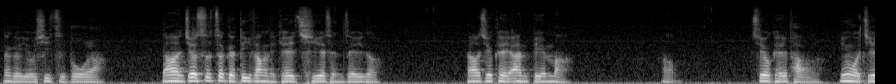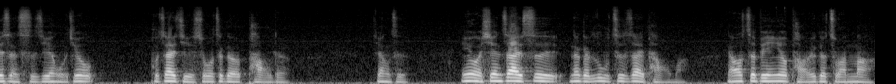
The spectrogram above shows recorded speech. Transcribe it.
那个游戏直播啦，然后就是这个地方你可以切成这一个，然后就可以按编码，好，就可以跑了，因为我节省时间，我就不再解说这个跑的，这样子。因为我现在是那个录制在跑嘛，然后这边又跑一个转码，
